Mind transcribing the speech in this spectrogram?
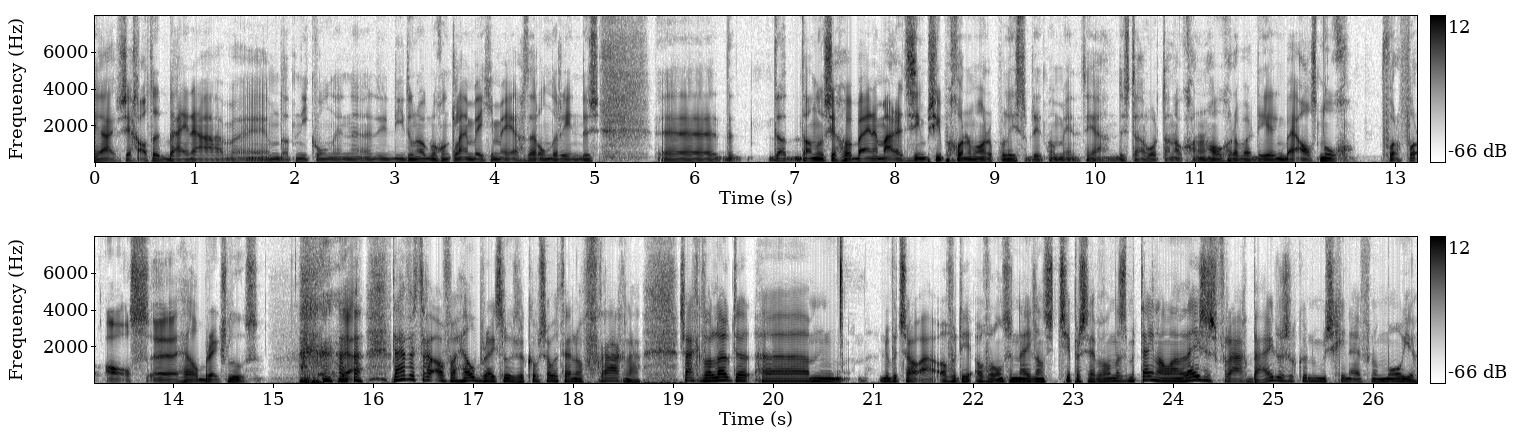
ja, ik zeg altijd bijna, eh, omdat Nikon en uh, die, die, doen ook nog een klein beetje mee ergens daaronderin. Dus uh, dat, dan zeggen we bijna, maar het is in principe gewoon een monopolist op dit moment. Ja, dus daar hoort dan ook gewoon een hogere waardering bij alsnog. Voor, voor als Hell Breaks Loose. Ja. Daar hebben we het over Hell Breaks Loose. Er komt zo meteen nog vraag naar. Het is eigenlijk wel leuk dat, uh, nu we het zo over, die, over onze Nederlandse chippers hebben. Want er is meteen al een lezersvraag bij. Dus we kunnen misschien even een mooie,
